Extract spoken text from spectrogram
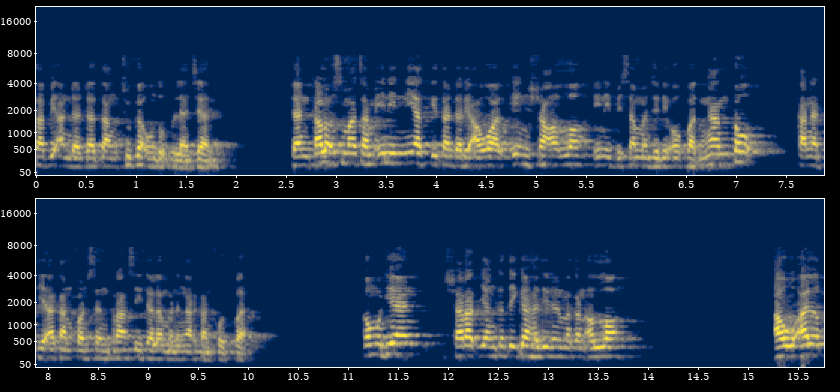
Tapi Anda datang juga untuk belajar. Dan kalau semacam ini niat kita dari awal, insya Allah ini bisa menjadi obat ngantuk karena dia akan konsentrasi dalam mendengarkan khutbah. Kemudian syarat yang ketiga hadirin makan Allah, au al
